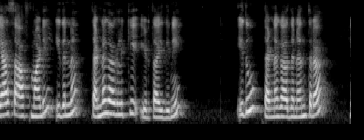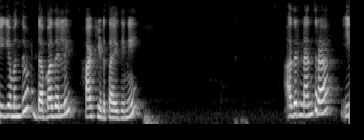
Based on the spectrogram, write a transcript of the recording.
ಗ್ಯಾಸ್ ಆಫ್ ಮಾಡಿ ಇದನ್ನು ತಣ್ಣಗಾಗಲಿಕ್ಕೆ ಇಡ್ತಾ ಇದ್ದೀನಿ. ಇದು ತಣ್ಣಗಾದ ನಂತರ ಹೀಗೆ ಒಂದು ಡಬ್ಬದಲ್ಲಿ ಹಾಕಿಡ್ತಾ ಇದ್ದೀನಿ. ಅದರ ನಂತರ ಈ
